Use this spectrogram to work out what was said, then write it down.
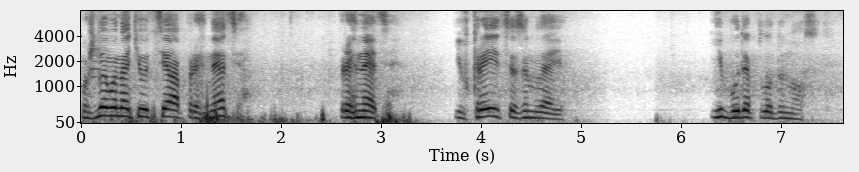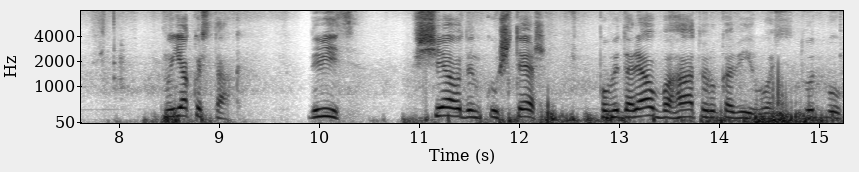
Можливо, навіть оця пригнеться, пригнеться і вкриється землею. І буде плодоносити. Ну, якось так. Дивіться, ще один кущ теж повидаляв багато рукавів. Ось тут був,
